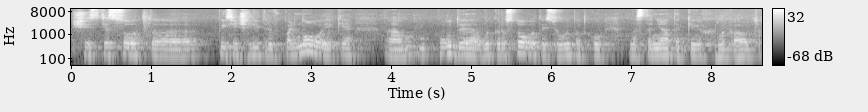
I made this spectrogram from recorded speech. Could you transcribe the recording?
600 е, тисяч літрів пального, яке буде використовуватись у випадку настання таких блекаутів.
